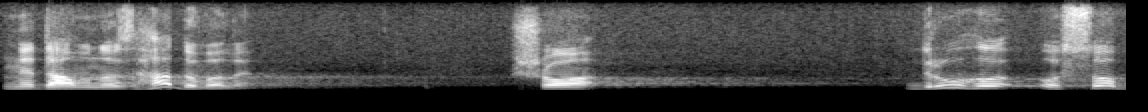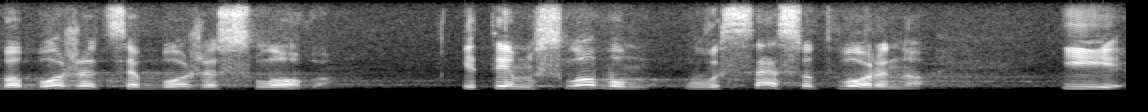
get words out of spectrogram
недавно згадували, що друга особа Божа це Боже Слово. І тим словом все сотворено. І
